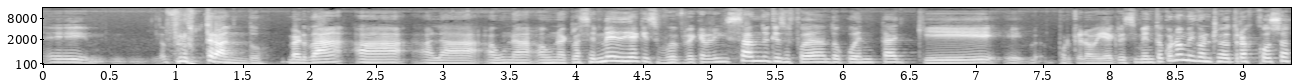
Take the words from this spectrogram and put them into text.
eh, frustrando, ¿verdad?, a, la, a, una, a, una, clase media que se fue precarizando y que se fue dando cuenta que, eh, porque no había crecimiento económico, entre otras cosas,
